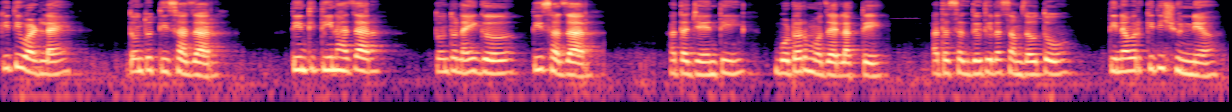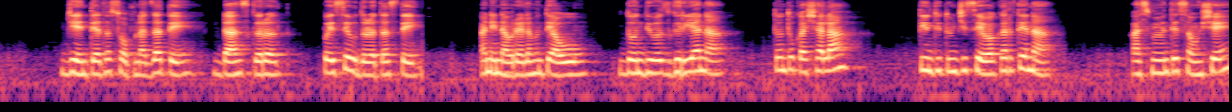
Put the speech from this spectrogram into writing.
किती वाढला आहे तो तीस हजार. तीन ती तीन हजार? तो नाही ग तीस हजार. आता जयंती बोटावर मोजायला लागते. आता सगदेव तिला समजावतो तिनावर किती शून्य? जयंती आता स्वप्नात जाते डान्स करत पैसे उधळत असते. आणि नवऱ्याला म्हणते अहो दोन दिवस घरी या ना. तो तो कशाला? तीन ती तुमची सेवा करते ना. आसमी म्हणते संशय?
